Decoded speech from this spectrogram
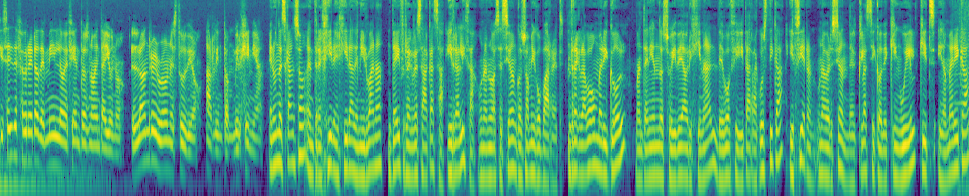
16 de febrero de 1991, Laundry Room Studio, Arlington, Virginia. En un descanso entre gira y gira de Nirvana, Dave regresa a casa y realiza una nueva sesión con su amigo Barrett. Regrabó Mary Gold, manteniendo su idea original de voz y guitarra acústica, hicieron una versión del clásico de King Will, Kids in America,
